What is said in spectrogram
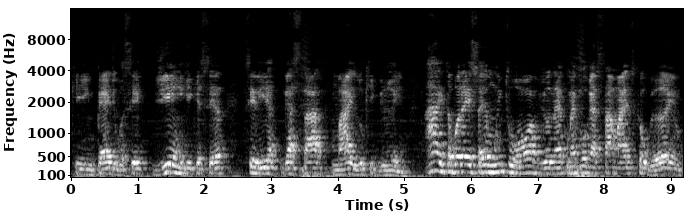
que impede você de enriquecer seria gastar mais do que ganha. Ah, Itaboré, isso aí é muito óbvio, né? Como é que eu vou gastar mais do que eu ganho?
